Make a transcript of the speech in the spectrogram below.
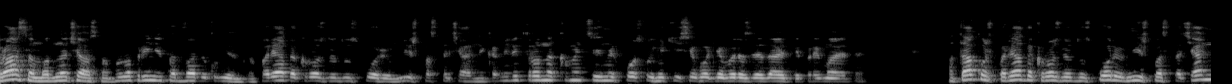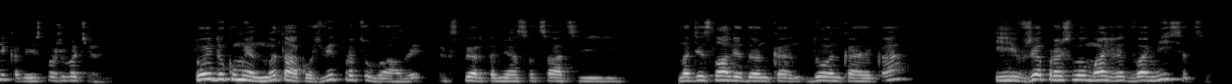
разом одночасно було прийнято два документи: порядок розгляду спорів між постачальниками електронних комерційних послуг, які сьогодні ви розглядаєте і приймаєте, а також порядок розгляду спорів між постачальниками і споживачами. Той документ ми також відпрацювали експертами асоціації, надіслали до, НК, до НКК, і вже пройшло майже два місяці.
